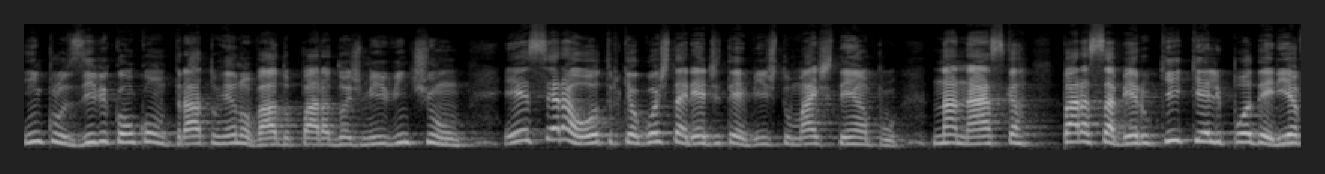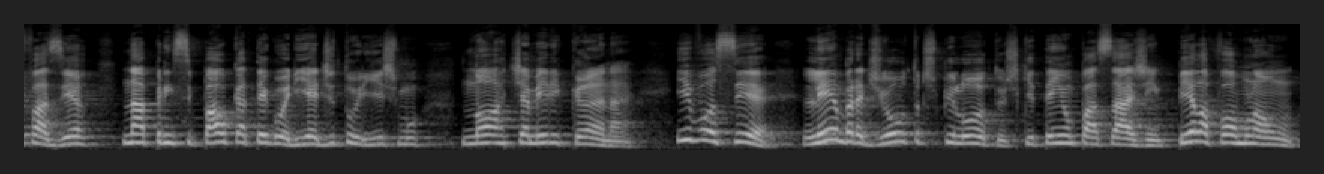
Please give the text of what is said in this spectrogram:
inclusive com contrato renovado para 2021. Esse era outro que eu gostaria de ter visto mais tempo na NASCAR para saber o que, que ele poderia fazer na principal categoria de turismo norte-americana. E você, lembra de outros pilotos que tenham passagem pela Fórmula 1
